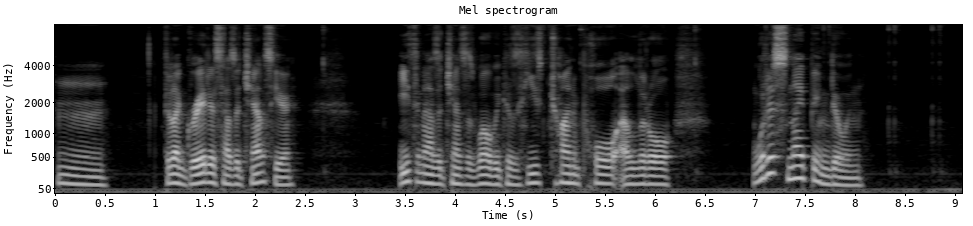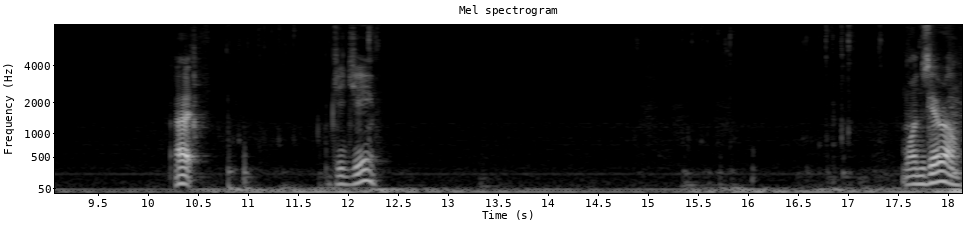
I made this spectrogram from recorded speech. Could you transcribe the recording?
Hmm. I feel like GR8EST has a chance here. Ethan has a chance as well because he's trying to pull a little. What is sniping doing? Uh. GG. One zero.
